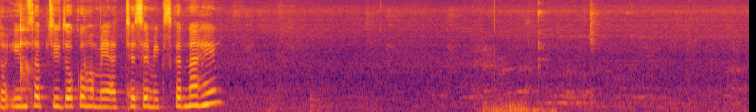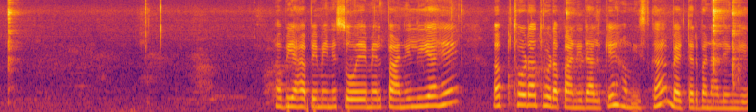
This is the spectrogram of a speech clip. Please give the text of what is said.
तो इन सब चीज़ों को हमें अच्छे से मिक्स करना है। अब यहाँ पे मैंने सौ एम पानी लिया है। अब थोड़ा थोड़ा पानी डाल के हम इसका बैटर बना लेंगे।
